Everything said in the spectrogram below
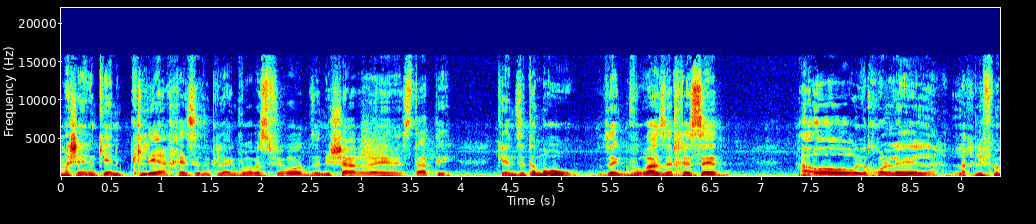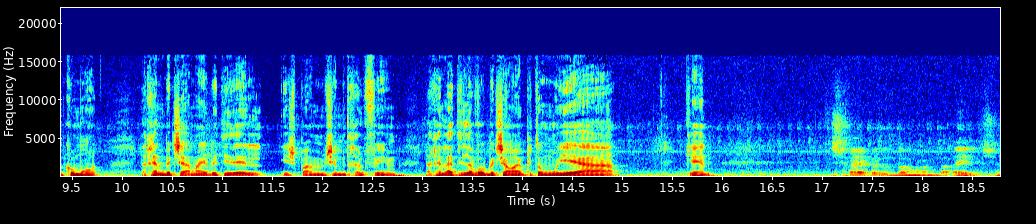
מה שאין כן, כלי החסד וכלי הגבורה בספירות, זה נשאר uh, סטטי, כן? זה תמרור. זה גבורה זה חסד, האור יכול אה, להחליף מקומות. לכן בית שמאי, בית הלל, יש פעמים שמתחלפים. לכן לעתיד לבוא בית שמאי, פתאום הוא יהיה ה... כן. יש חיה כזאת באל, שם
